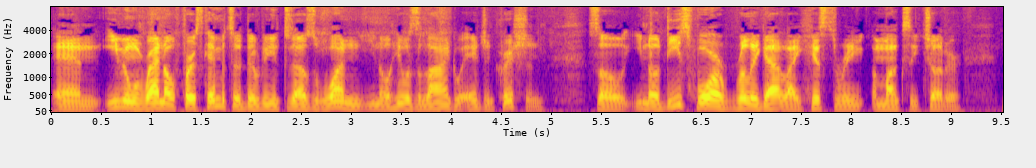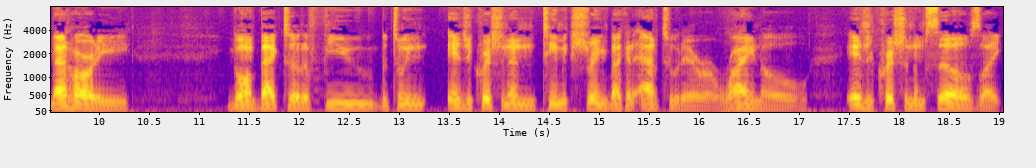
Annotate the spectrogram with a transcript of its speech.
And even when Rhino first came into WWE in 2001, you know, he was aligned with Edge and Christian. So, you know, these four really got like history amongst each other. Matt Hardy going back to the feud between Edge and Christian and Team Extreme back in Attitude Era, Rhino, Edge and Christian themselves, like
